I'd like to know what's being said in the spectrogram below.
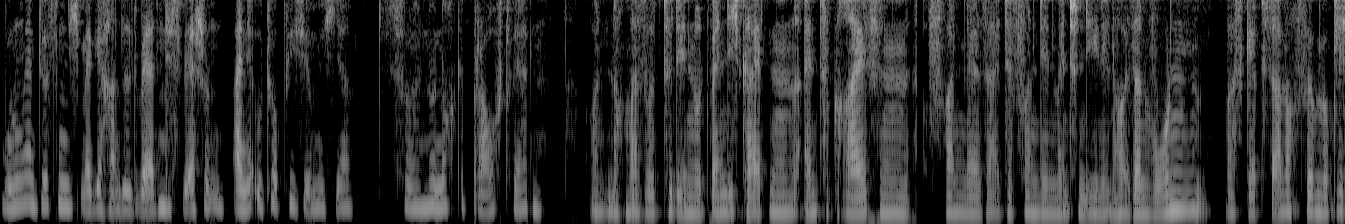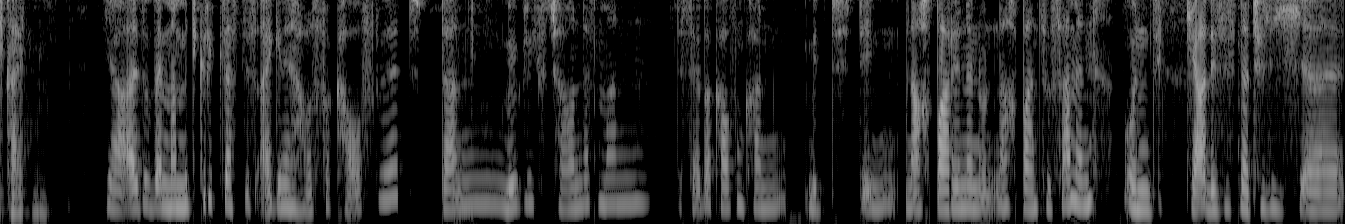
Wohnungen dürfen nicht mehr gehandelt werden. Das wäre schon eine Utopie für mich, ja. Das soll nur noch gebraucht werden und nochmal so zu den Notwendigkeiten einzugreifen von der Seite von den Menschen, die in den Häusern wohnen. Was gäbe es da noch für Möglichkeiten? Ja, also wenn man mitkriegt, dass das eigene Haus verkauft wird, dann möglichst schauen, dass man das selber kaufen kann mit den Nachbarinnen und Nachbarn zusammen. Und klar, das ist natürlich äh,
